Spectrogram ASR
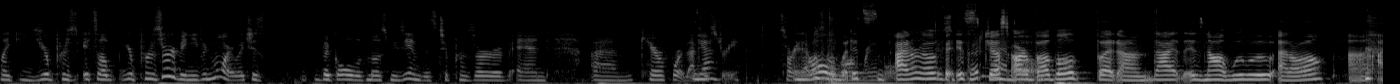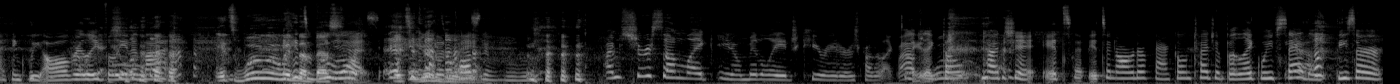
like you're pres- it's a you're preserving even more, which is the goal of most museums is to preserve and um, care for that Yeah. history. Sorry, that was No, a but it's ramble. I don't know if It's it's good just our bubble, but um that is not woo woo at all. Uh, I think we all really believe in that. It's woo woo in the best woo-woo. way. It's In a good good woo. way. Positive woo-woo. I'm sure some like you know middle aged curators probably like, wow, like, like, don't touch it. It's a, it's an artifact. Don't touch it. But like we've said, Yeah. like these are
